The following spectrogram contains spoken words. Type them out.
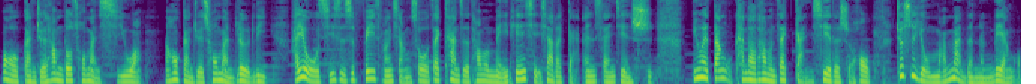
哦，感觉他们都充满希望。然后感觉充满热力，还有我其实是非常享受在看着他们每一天写下的感恩三件事，因为当我看到他们在感谢的时候，就是有满满的能量哦。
